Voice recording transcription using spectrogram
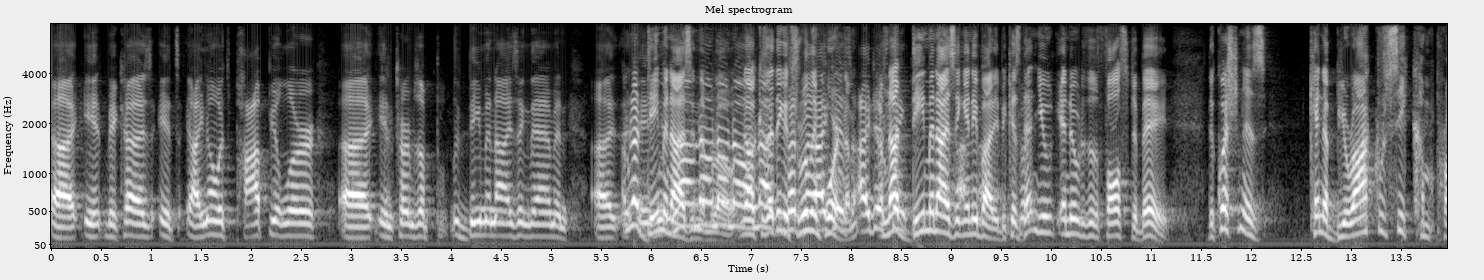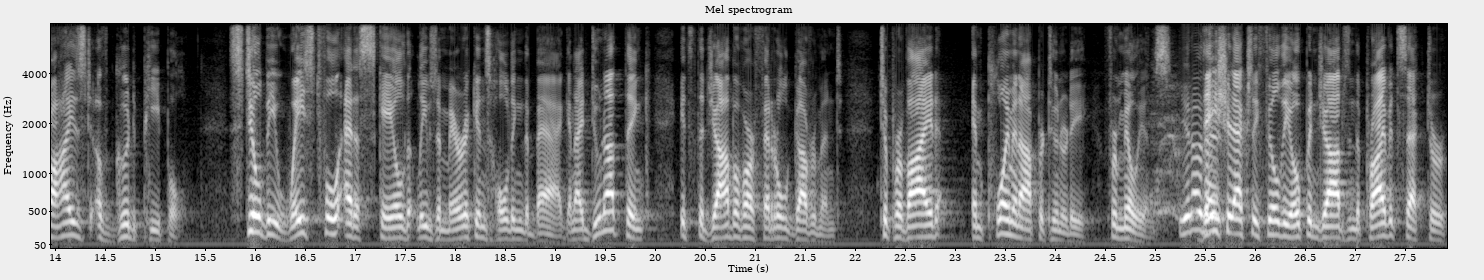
uh, it, because it's, I know it's popular uh, in terms of demonizing them. And uh, I'm not it- demonizing no, them, no, no, No, because I think it's really I important. just- I'm, I just I'm not demonizing anybody because but- then you end up with a false debate. The question is can a bureaucracy comprised of good people still be wasteful at a scale that leaves Americans holding the bag? And I do not think it's the job of our federal government to provide employment opportunity for millions. You know, they should actually fill the open jobs in the private sector.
